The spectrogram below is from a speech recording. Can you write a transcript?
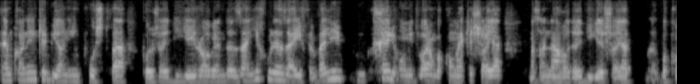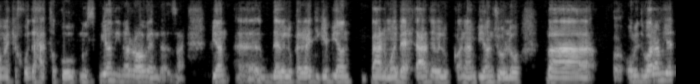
امکان اینکه بیان این پشت و پروژه های دیگه ای را بندازن یه خورده ضعیفه. ولی خیلی امیدوارم با کمک شاید مثلا نهادهای دیگه شاید با کمک خود حتی ققنوس بیان اینا را بندازن. بیان دیولپرهای دیگه بیان برنامه های بهتر دیولپ کنن بیان جلو و امیدوارم یه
